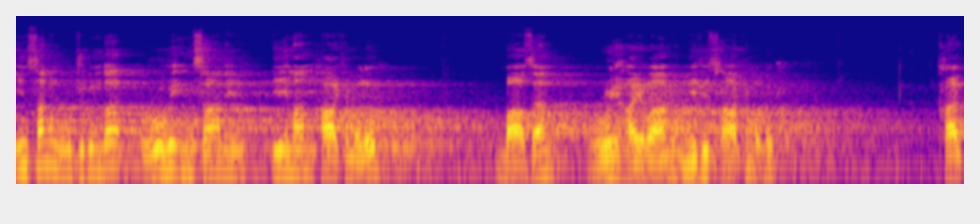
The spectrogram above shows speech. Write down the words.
insanın vücudunda ruhu insani iman hakim olur. Bazen ruhi hayvanı nefis hakim olur. Kalp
